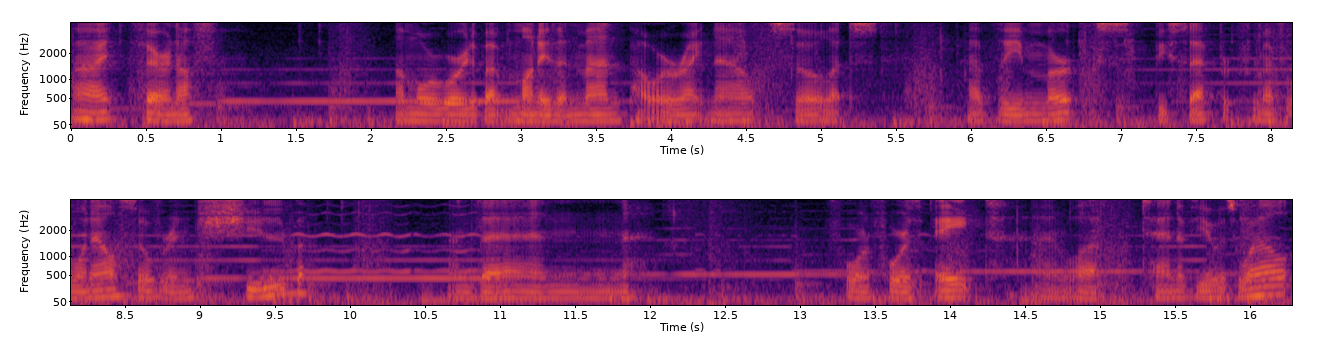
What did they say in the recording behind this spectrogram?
Alright, fair enough. I'm more worried about money than manpower right now, so let's have the mercs be separate from everyone else over in Shilb. And then 4 and 4 is 8, and we'll have 10 of you as well.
